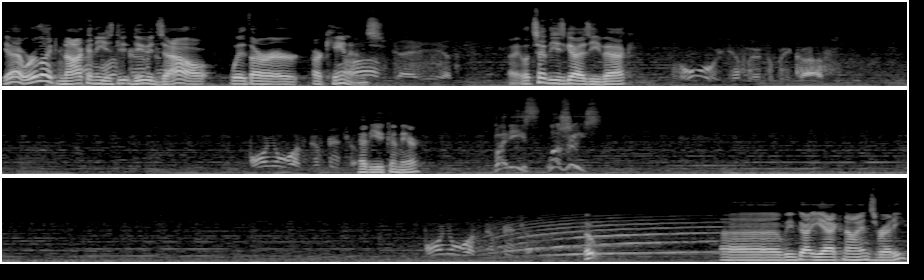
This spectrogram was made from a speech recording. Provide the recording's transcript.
Yeah, we're like knocking these du- dudes out with our our cannons. Сгорит. All right, let's have these guys evac. Ну, если это приказ. Понял вас, диспетчер. Have you come here. Борис, ложись! Uh, we've got Yak 9s ready.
